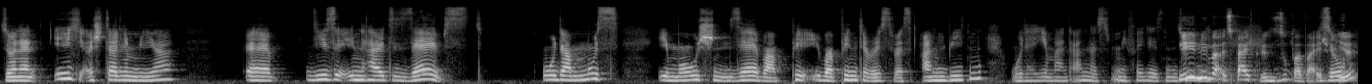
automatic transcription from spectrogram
sondern ich erstelle mir äh, diese Inhalte selbst oder muss Emotion selber über Pinterest was anbieten oder jemand anders? Mir fällt jetzt nicht Nee, wir als Beispiel, ein super So. Beispiel.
